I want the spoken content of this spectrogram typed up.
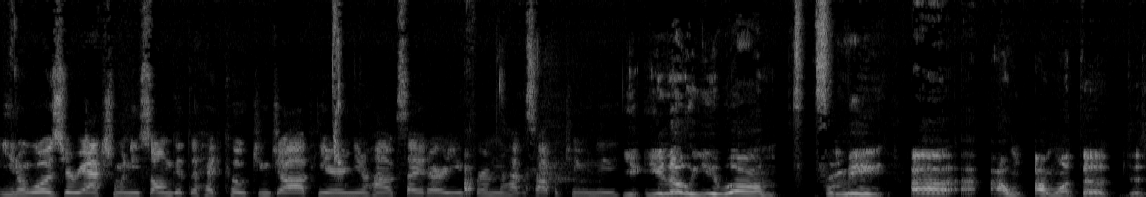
you know, what was your reaction when you saw him get the head coaching job here? And you know, how excited are you for him to have this opportunity? You, you know, you um, for me, uh, I I want the, the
